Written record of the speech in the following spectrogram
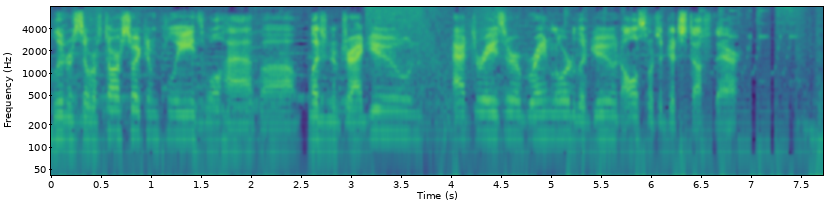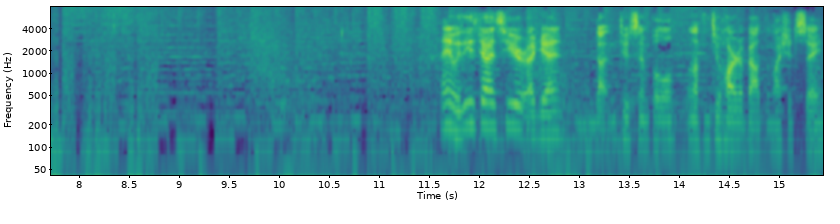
Lunar Silver Star Story Complete, we'll have uh, Legend of Dragoon, Actraiser, Brain Lord, Lagoon, all sorts of good stuff there. Anyway, these guys here, again, nothing too simple, nothing too hard about them, I should say.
